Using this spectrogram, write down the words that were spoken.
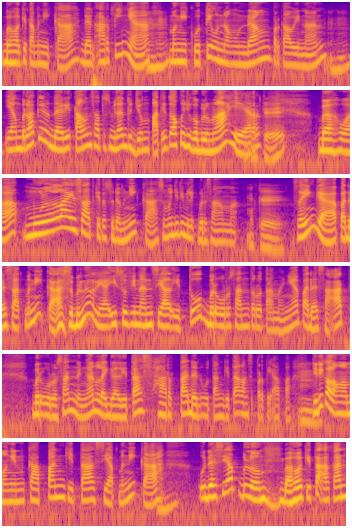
bahwa kita menikah dan artinya Mhm. mengikuti undang-undang perkawinan Mhm. yang berlaku dari tahun 1974 itu aku juga belum lahir Oke. bahwa mulai saat kita sudah menikah semua jadi milik bersama Oke. sehingga pada saat menikah sebenarnya isu finansial itu berurusan terutamanya pada saat berurusan dengan legalitas harta dan utang kita akan seperti apa Hmm. jadi kalau ngomongin kapan kita siap menikah udah siap belum bahwa kita akan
